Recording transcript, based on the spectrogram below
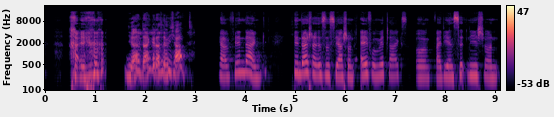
Hi. Ja, danke, dass ihr mich habt. Ja, vielen Dank. Hier in Deutschland ist es ja schon 11 Uhr mittags und bei dir in Sydney schon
